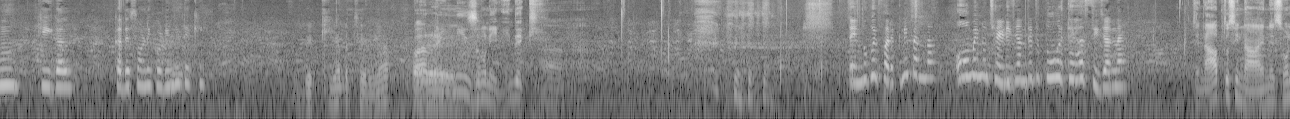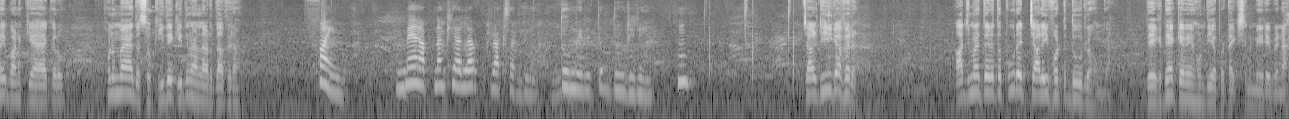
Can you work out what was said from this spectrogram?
ਹੂੰ ਕੀ ਗੱਲ? ਕਦੇ ਸੋਹਣੀ ਕੁੜੀ ਨਹੀਂ ਦੇਖੀ? ਵੇਖੀਆਂ ਬਥੇਰੀਆਂ ਪਰ ਇੰਨੀ ਸੋਹਣੀ ਨਹੀਂ ਦੇਖੀ। ਤੈਨੂੰ ਕੋਈ ਫ਼ਰਕ ਨਹੀਂ ਪੈਂਦਾ? ਉਹ ਮੈਨੂੰ ਛੇੜੀ ਜਾਂਦੇ ਤੇ ਤੂੰ ਇੱਥੇ ਹੱਸੀ ਜਾਂਦਾ। ਜਨਾਬ ਤੁਸੀਂ ਨਾ ਇੰਨੇ ਸੋਹਣੇ ਬਣ ਕੇ ਆਇਆ ਕਰੋ। ਹੁਣ ਮੈਂ ਦੱਸੋ ਕਿਹਦੇ ਕਿਹਦੇ ਨਾਲ ਲੜਦਾ ਫਿਰਾਂ? ਫਾਈਨ ਮੈਂ ਆਪਣਾ ਖਿਆਲ ਰੱਖ ਸਕਦੀ ਹਾਂ। ਤੂੰ ਮੇਰੇ ਤੋਂ ਦੂਰ ਹੀ ਰਹੀ। ਚੱਲ ਠੀਕ ਆ ਫਿਰ। ਅੱਜ ਮੈਂ ਤੇਰੇ ਤੋਂ ਪੂਰੇ 40 ਫੁੱਟ ਦੂਰ ਰਹੂੰਗਾ। ਦੇਖਦੇ ਆ ਕਿਵੇਂ ਹੁੰਦੀ ਆ ਪ੍ਰੋਟੈਕਸ਼ਨ ਮੇਰੇ ਬਿਨਾ।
